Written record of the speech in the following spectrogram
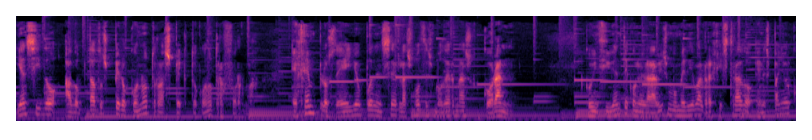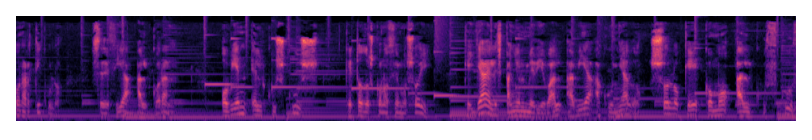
y han sido adoptados pero con otro aspecto, con otra forma, Ejemplos de ello pueden ser las voces modernas Corán, coincidente con el arabismo medieval registrado en español con artículo, se decía al Corán, o bien el cuscús, que todos conocemos hoy, que ya el español medieval había acuñado, solo que como al cuzcuz,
